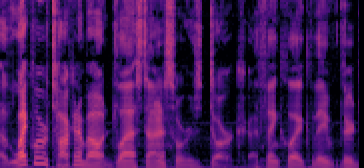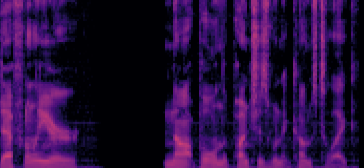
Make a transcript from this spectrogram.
uh, like we were talking about Last Dinosaur is dark. I think like they they definitely are not pulling the punches when it comes to like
